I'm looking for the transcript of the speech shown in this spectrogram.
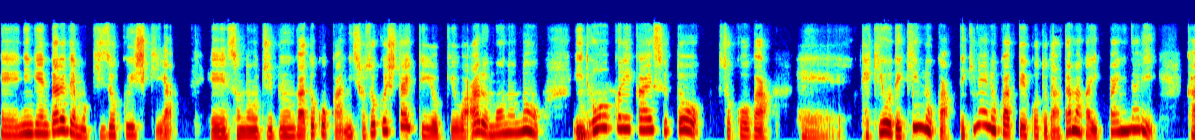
えー人間誰でも貴族意識や、えーその自分がどこかに所属したいっていう欲求はあるものの、移動を繰り返すと、そこが、えー適用できんのか、できないのかっていうことで頭がいっぱいになり、考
